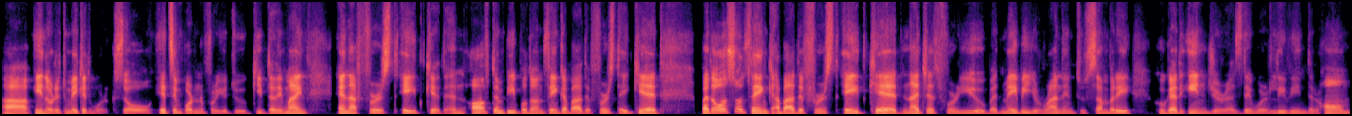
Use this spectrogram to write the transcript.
uh, in order to make it work. So it's important for you to keep that in mind and a first aid kit. And often people don't think about the first aid kit, but also think about the first aid kit, not just for you, but maybe you run into somebody who got injured as they were leaving their home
